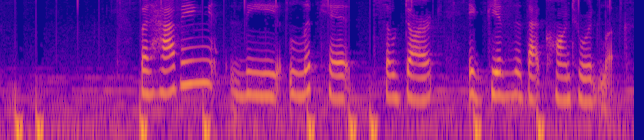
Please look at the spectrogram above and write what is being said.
But having the lip kit so dark, it gives it that contoured look.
